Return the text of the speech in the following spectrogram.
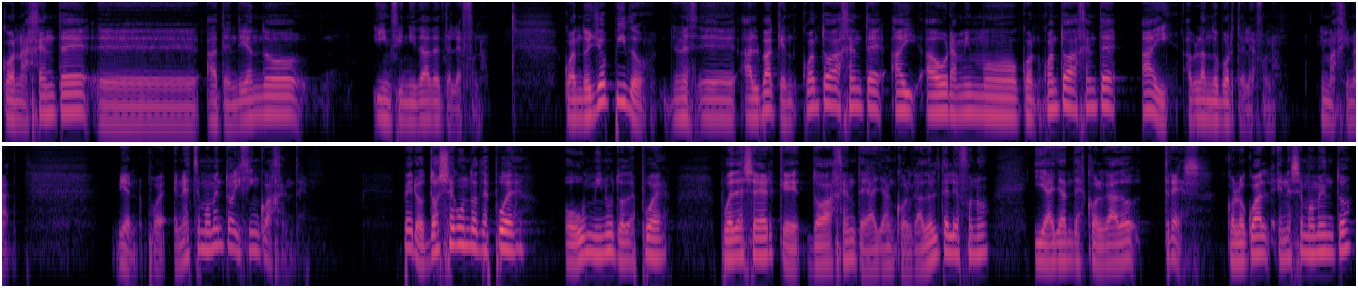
con agentes eh, atendiendo infinidad de teléfonos. Cuando yo pido eh, al backend, ¿cuántos agentes hay ahora mismo? ¿Cuántos agentes hay hablando por teléfono? Imaginad. Bien, pues en este momento hay cinco agentes. Pero dos segundos después o un minuto después puede ser que dos agentes hayan colgado el teléfono y hayan descolgado tres. Con lo cual, en ese momento,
